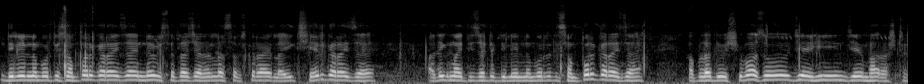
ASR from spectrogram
दिलेल्या नंबरवरती संपर्क करायचा आहे. न विसरता चॅनलला सबस्क्राईब लाईक शेअर करायचं आहे. अधिक माहितीसाठी दिलेल्या नंबरवरती संपर्क करायचा आहे. आपला दिवस शुभ असो. जय हिंद जय महाराष्ट्र.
